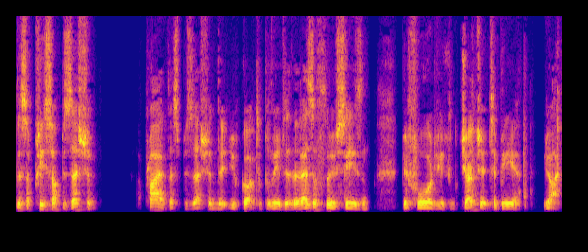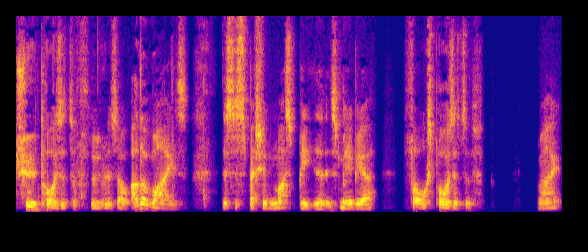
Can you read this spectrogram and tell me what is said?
there's a presupposition a prior disposition that you've got to believe that there is a flu season before you can judge it to be a, you know, a true positive flu result. Otherwise, the suspicion must be that it's maybe a false positive, right?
